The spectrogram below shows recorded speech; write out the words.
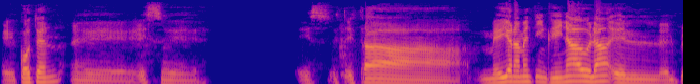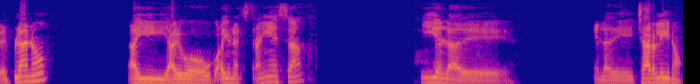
eh, Cotten eh, es, eh, es- est- está medianamente inclinado la, el, el- el plano. Hay algo, hay una extrañeza. Y en la de en la de Charlie no.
